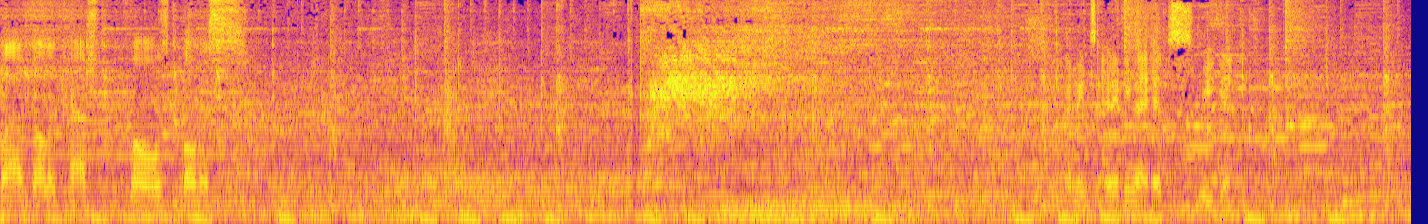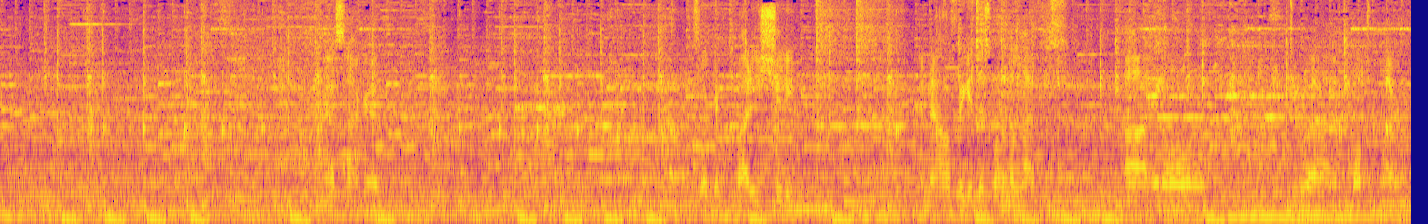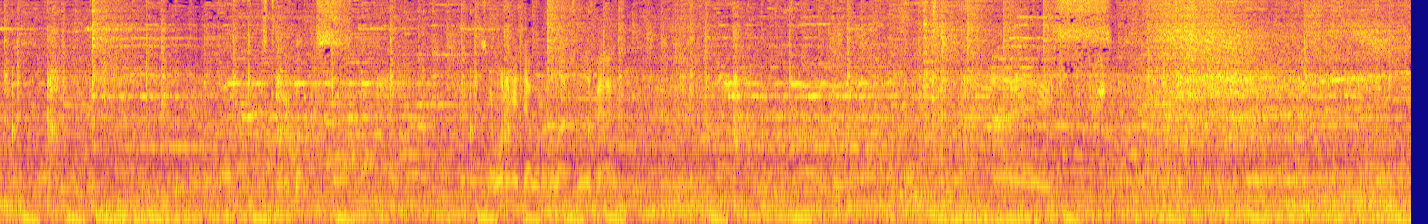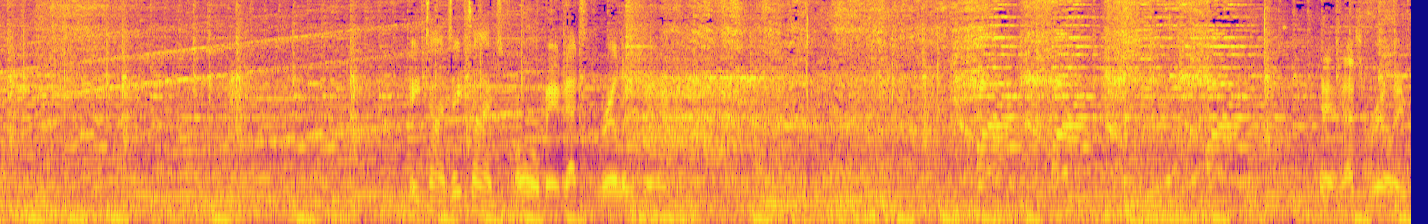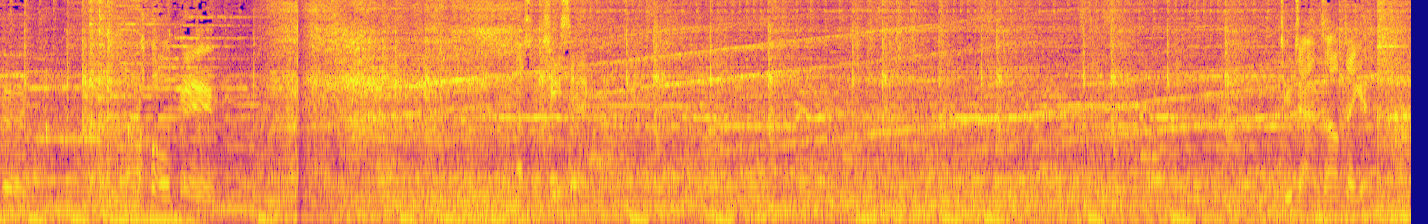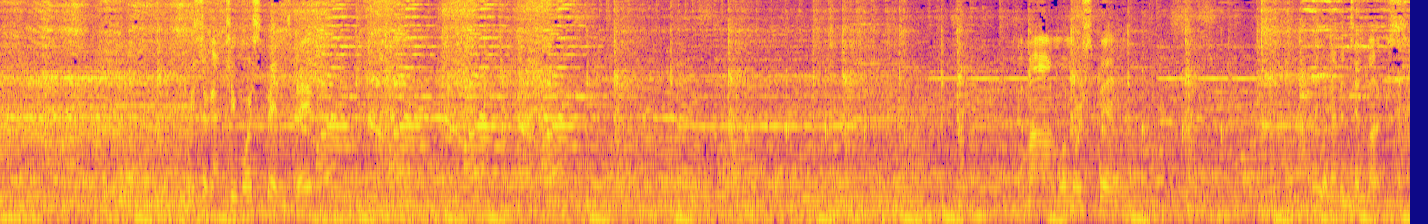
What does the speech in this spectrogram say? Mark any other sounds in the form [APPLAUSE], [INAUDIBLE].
$5 Cash Falls bonus. That means anything that hits, we get. That's not good. It's looking mighty shitty. And now if we get this one on the left, uh, it'll do a multiplier. Hit that one on the left really bad. Nice. Eight times, eight times. Oh, babe, that's really big. Babe, that's really big. Take it. We still got two more spins, babe. Come on, one more spin. Ooh, another 10 bucks.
